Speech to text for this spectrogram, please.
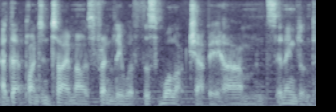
at that point in time, I was friendly with this warlock chappie um, in England,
